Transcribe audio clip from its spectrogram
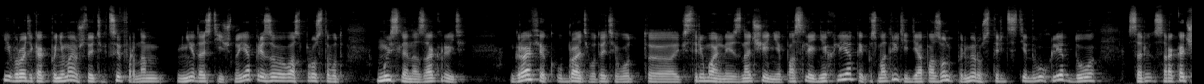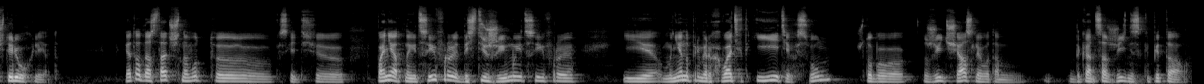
и вроде как понимаем, что этих цифр нам не достичь. Но я призываю вас просто вот мысленно закрыть график, убрать вот эти вот э, экстремальные значения последних лет и посмотрите диапазон, к примеру, с 32 лет до 44 лет. Это достаточно вот, э, так сказать, э, понятные цифры, достижимые цифры. И мне, например, хватит и этих сумм, чтобы жить счастливо там до конца жизни с капитала.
